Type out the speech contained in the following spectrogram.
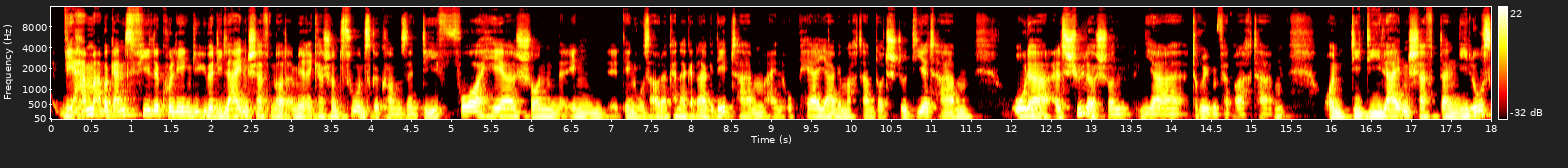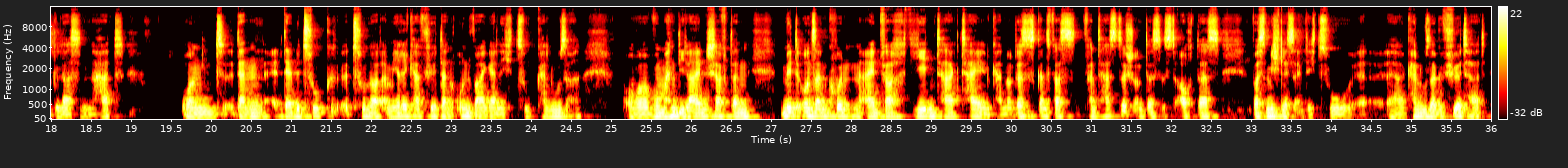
Wir haben aber ganz viele Kollegen, die über die Leidenschaft Nordamerika schon zu uns gekommen sind, die vorher schon in den USA oder Kanada gelebt haben, ein Au-pair-Jahr gemacht haben, dort studiert haben oder als Schüler schon ein Jahr drüben verbracht haben und die die Leidenschaft dann nie losgelassen hat. Und dann der Bezug zu Nordamerika führt dann unweigerlich zu Canusa wo man die Leidenschaft dann mit unseren Kunden einfach jeden Tag teilen kann. Und das ist ganz fast fantastisch und das ist auch das, was mich letztendlich zu äh, Canusa geführt hat.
